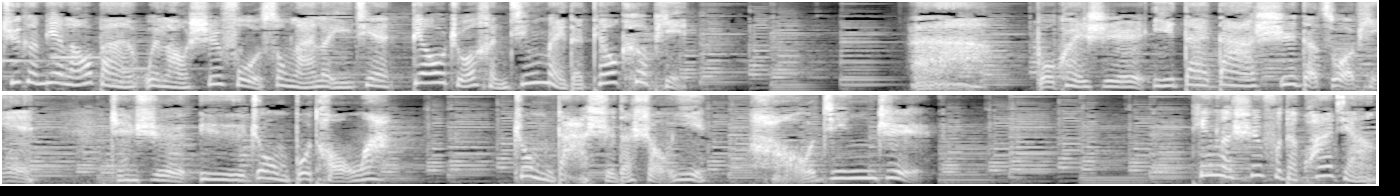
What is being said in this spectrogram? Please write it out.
桔梗店老板为老师傅送来了一件雕琢很精美的雕刻品。不愧是一代大师的作品，真是与众不同啊！众大师的手艺好精致。听了师傅的夸奖，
